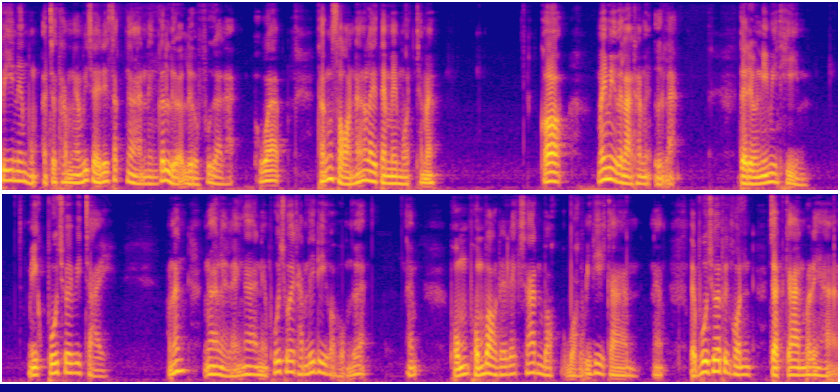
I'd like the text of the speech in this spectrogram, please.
ปีหนึ่งผมอาจจะทำงานวิจัยได้สักงานหนึ่งก็เหลือเหลือเฟือละเพราะว่าทั้งสอนทั้งอะไรแต่ไม่หมดใช่ไหมก็ไม่มีเวลาทำอย่างอื่นละแต่เดี๋ยวนี้มีทีม มีผู้ช่วยวิจัย ราะนั้นงานหลาย ๆ งานเนี่ยผู้ช่วยทำได้ดีกว่าผมด้วยนะครับผมผมบอกดิเรกชันบอกบอกวิธีการนะครับแต่ผู้ช่วยเป็นคนจัดการบริหาร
